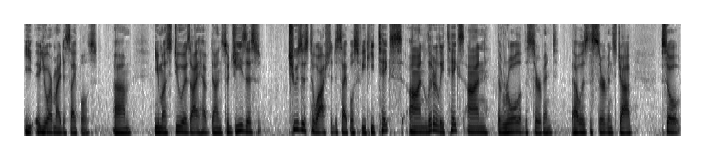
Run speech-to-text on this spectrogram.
you, you, are my disciples. Um, you must do as I have done. So Jesus chooses to wash the disciples' feet. He takes on, literally takes on the role of the servant. That was the servant's job. So,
